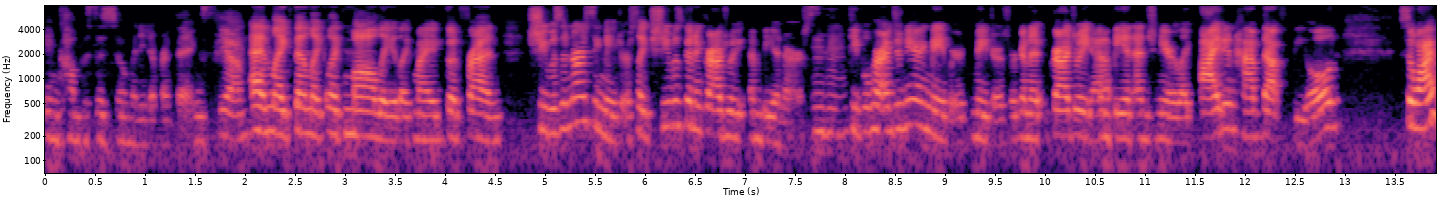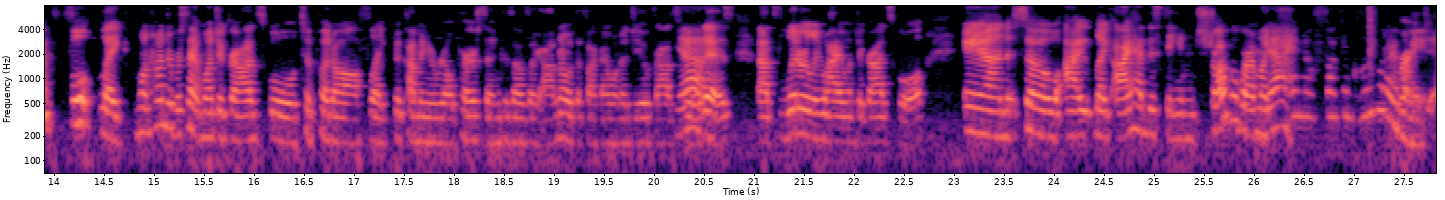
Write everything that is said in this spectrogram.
encompasses so many different things Yeah. and like then like like Molly, like my good friend, she was a nursing major. So like she was gonna graduate and be a nurse. Mm-hmm. People who are engineering major majors were gonna graduate and be an engineer. Like I didn't have that field. So I full like 100% went to grad school to put off like becoming a real person because I was like I don't know what the fuck I want to do. Grad school Yeah. it is. That's literally why I went to grad school. And so I like I had the same struggle where I'm like Yeah. I have no fucking clue what I want Right. to do.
